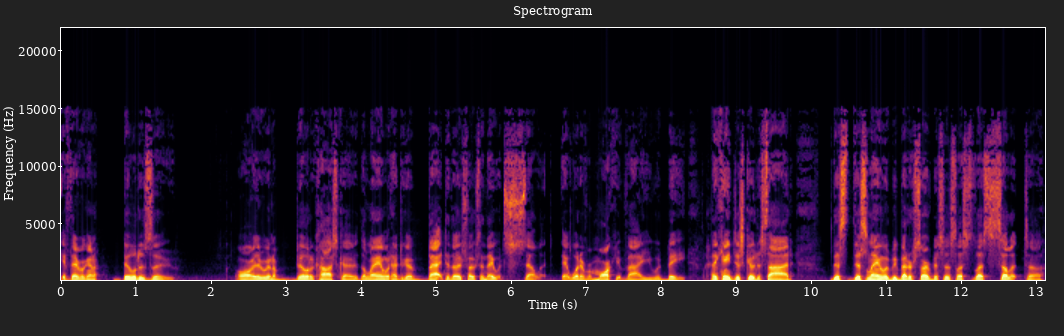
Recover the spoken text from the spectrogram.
if they were going to build a zoo or they were going to build a Costco, the land would have to go back to those folks and they would sell it at whatever market value would be. They can't just go decide this this land would be better served as this. Let's let's sell it to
